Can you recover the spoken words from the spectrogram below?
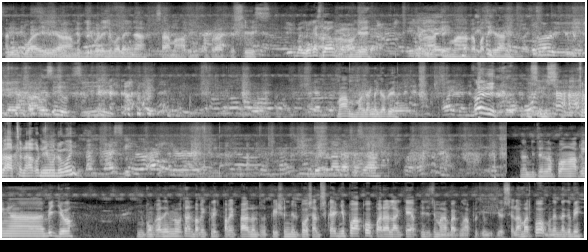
kami po ay ah, maghiwalay-hiwalay na sa mga aking kabrad, sis. Bukas daw. Okay. Yung ating mga kapatiran. Sorry, ibigay ang Yutsi. Ma'am, magandang gabi. Ay! Prato na ako ni mo dong, oy. Ibigay na lang siya sa... Ganito na po ang aking ah, video. Niyo pong kalimutan, pakiclick, pakipalo, notification bell po. Subscribe niyo po ako para lagi kayo updated sa mga bagong upload kong videos. Salamat po, magandang gabi.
